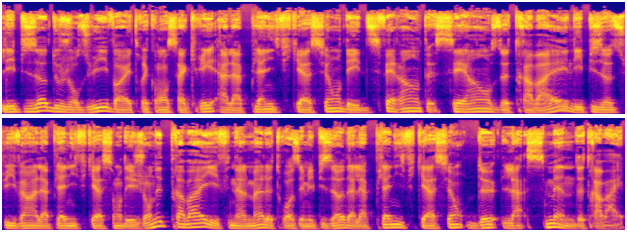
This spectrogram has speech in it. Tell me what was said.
L'épisode d'aujourd'hui va être consacré à la planification des différentes séances de travail, l'épisode suivant à la planification des journées de travail et finalement le troisième épisode à la planification de la semaine de travail.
